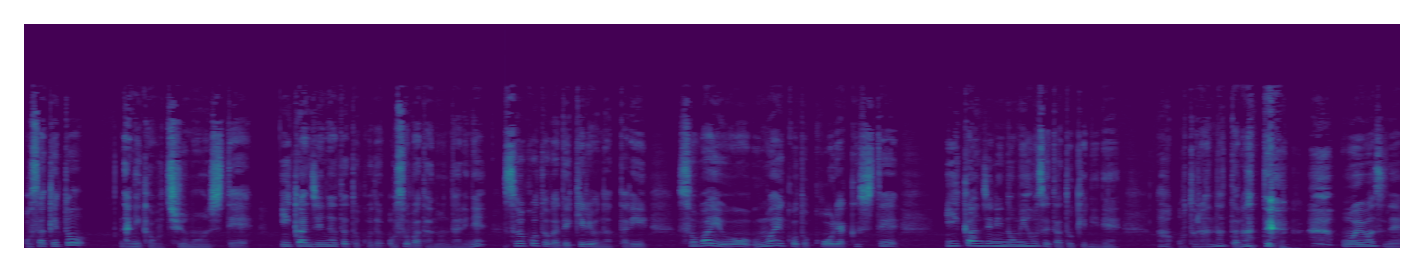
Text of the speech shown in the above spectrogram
お酒と何かを注文していい感じになったとこでお蕎麦頼んだりね。そういうことができるようになったり蕎麦湯をうまいこと攻略していい感じに飲み干せた時にねあ大人になったなって 思いますね。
